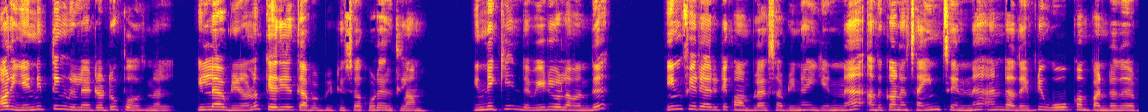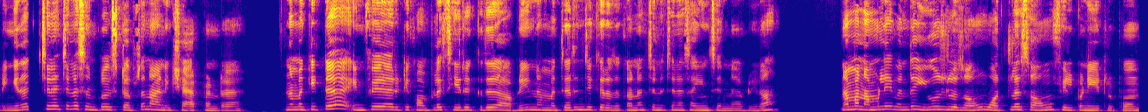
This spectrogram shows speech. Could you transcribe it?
Are anything related to personal இல்லை அப்படின்னாலும் கெரியர் கேப்பபிலிட்டிஸாக கூட இருக்கலாம். இன்றைக்கி இந்த வீடியோவில் வந்து இன்ஃபீரியாரிட்டி காம்ப்ளெக்ஸ் அப்படின்னா என்ன அதுக்கான சயின்ஸ் என்ன அண்ட் அதை எப்படி ஓவர் கம் பண்ணுறது அப்படிங்கிற சின்ன சின்ன சிம்பிள் ஸ்டெப்ஸை நான் இன்றைக்கி ஷேர் பண்ணுறேன் நம்மக்கிட்ட இன்ஃபீரியாரிட்டி காம்ப்ளெக்ஸ் இருக்குது அப்படின்னு நம்ம தெரிஞ்சுக்கிறதுக்கான சின்ன சின்ன சயின்ஸ் என்ன அப்படின்னா நம்ம நம்மளே வந்து யூஸ்லெஸ்ஸாகவும் ஒர்த்லெஸ்ஸாகவும் ஃபீல் பண்ணிகிட்டு இருப்போம்.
